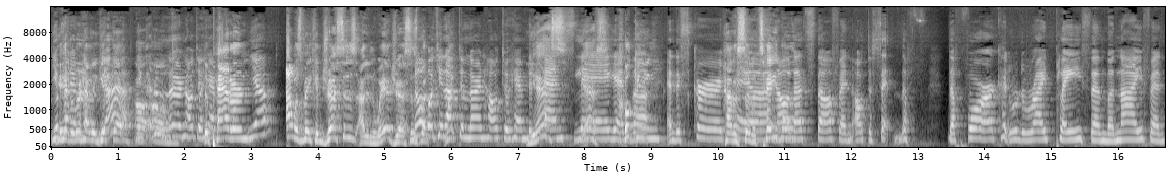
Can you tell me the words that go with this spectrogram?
You, had to learn how to get yeah, that. you uh, gotta um, learn how to the hem- pattern. Yep. I was making dresses. I didn't wear dresses. no, but, but, you have to learn how to hem the Yes, pants yes. leg and Cooking. the and the skirt, How to set a table, and all that stuff, and how to set the the fork at the right place and the knife and.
